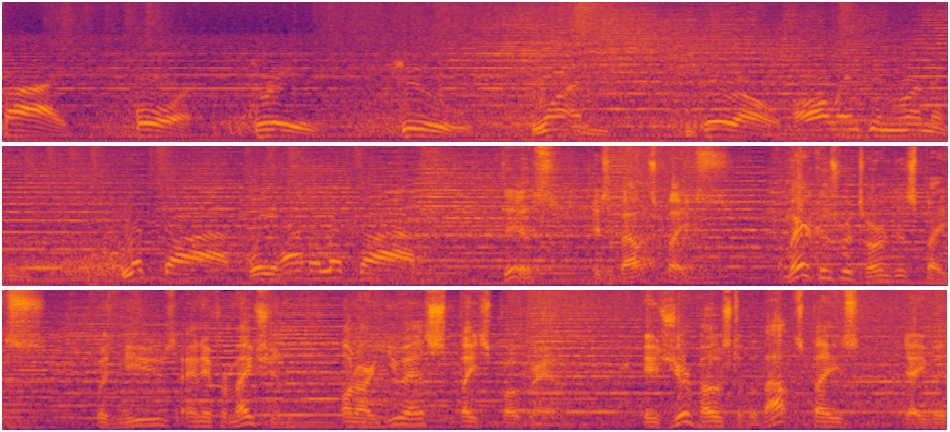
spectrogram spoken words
Five, four, three, two, one, zero. All engine running. Liftoff. We have a liftoff. This is About Space, America's return to space, with news and information on our U.S. space program. Is your host of About Space, David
